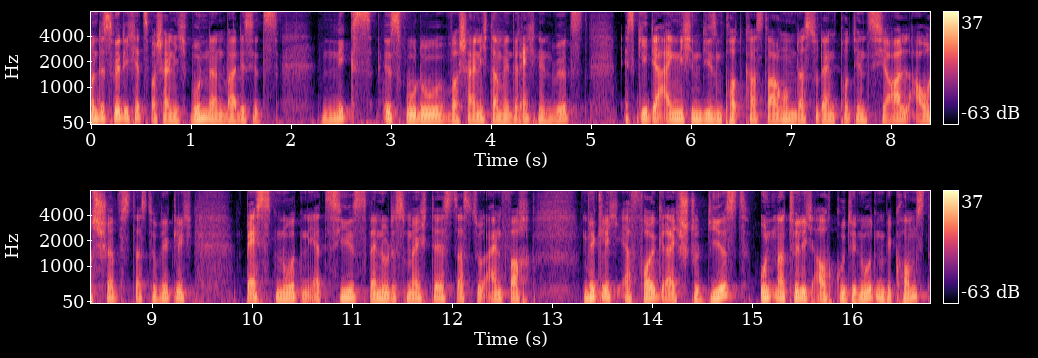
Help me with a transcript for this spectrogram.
Und das würde ich jetzt wahrscheinlich wundern, weil das jetzt nichts ist, wo du wahrscheinlich damit rechnen würdest. Es geht ja eigentlich in diesem Podcast darum, dass du dein Potenzial ausschöpfst, dass du wirklich Bestnoten erzielst, wenn du das möchtest, dass du einfach wirklich erfolgreich studierst und natürlich auch gute Noten bekommst.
